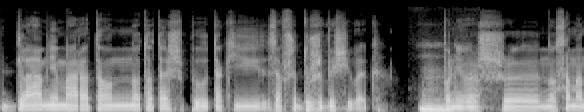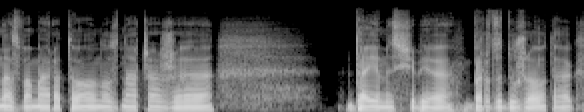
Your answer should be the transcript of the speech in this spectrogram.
Dla mnie maraton no to też był taki zawsze duży wysiłek, hmm. ponieważ e, no sama nazwa maraton oznacza, że dajemy z siebie bardzo dużo, tak?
